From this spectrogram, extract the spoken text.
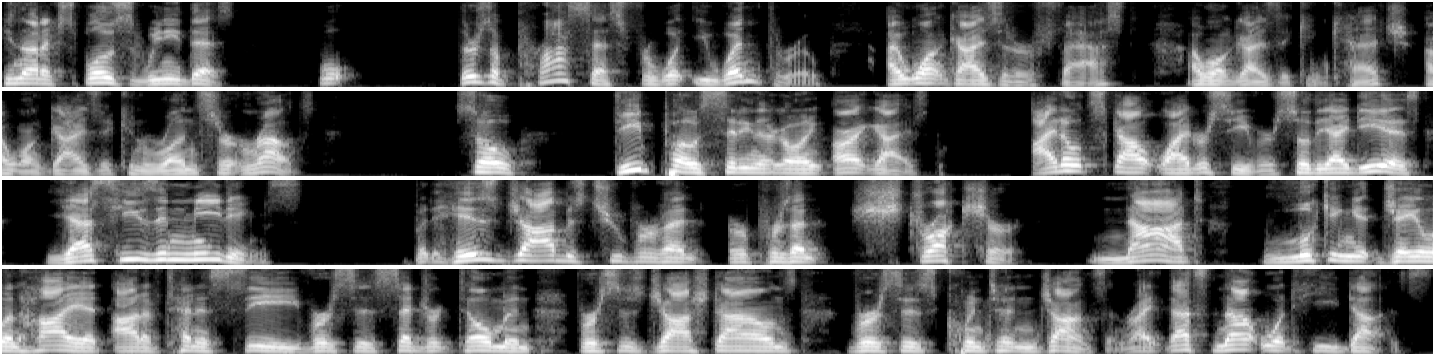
he's not explosive. We need this. Well, there's a process for what you went through. I want guys that are fast. I want guys that can catch. I want guys that can run certain routes. So Deep Post sitting there going, All right, guys, I don't scout wide receivers. So the idea is, yes, he's in meetings, but his job is to prevent or present structure, not looking at Jalin Hyatt out of Tennessee versus Cedric Tillman versus Josh Downs versus Quentin Johnston, right? That's not what he does.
